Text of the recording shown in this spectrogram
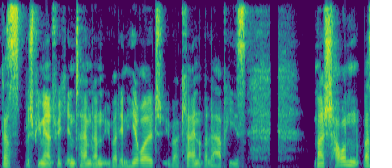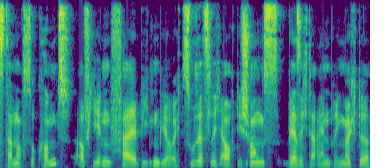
Das bespielen wir natürlich in Time dann über den Herold, über kleinere Lapis. Mal schauen, was da noch so kommt. Auf jeden Fall bieten wir euch zusätzlich auch die Chance, wer sich da einbringen möchte,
